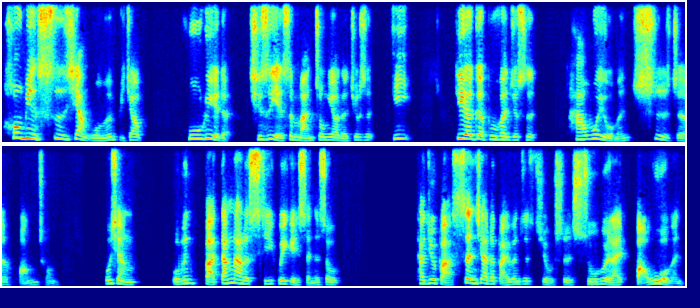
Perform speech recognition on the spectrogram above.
后面四项我们比较忽略的，其实也是蛮重要的，就是一，第二个部分就是他为我们斥责蝗虫。我想我们把当纳的十一归给神的时候，他就把剩下的百分之九十赎回来保护我们，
